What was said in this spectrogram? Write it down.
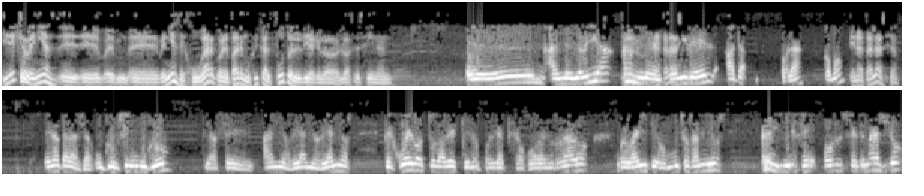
y de hecho venías eh, venías de jugar con el padre Mujica al fútbol el día que lo, lo asesinan. al mediodía me despedí de él. Hola. ¿Cómo? En Atalaya. En Atalaya, un club, sí, un club que hace años, de años, de años, que juego toda vez que no podría jugara en otro lado, juego ahí, tengo muchos amigos, y ese 11 de mayo,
